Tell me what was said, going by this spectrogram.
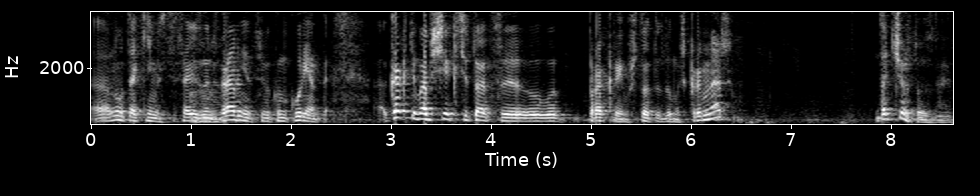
э, ну, такими союзными здравницами конкуренты. Как ты вообще к ситуации вот, про Крым? Что ты думаешь? Крым наш? Да черт его знает.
